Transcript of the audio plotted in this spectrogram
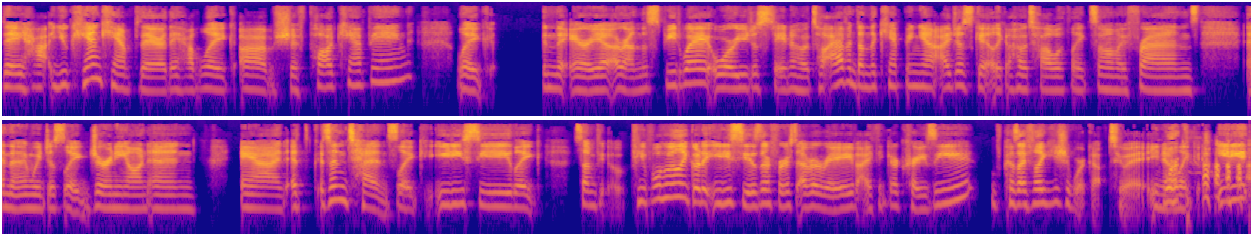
they have you can camp there. They have like um shift pod camping, like in the area around the Speedway, or you just stay in a hotel. I haven't done the camping yet. I just get like a hotel with like some of my friends, and then we just like journey on in. And it's it's intense. Like EDC, like some pe- people who like go to EDC as their first ever rave, I think are crazy because I feel like you should work up to it. You know, Work. like ED,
